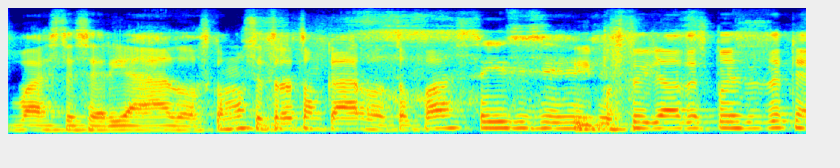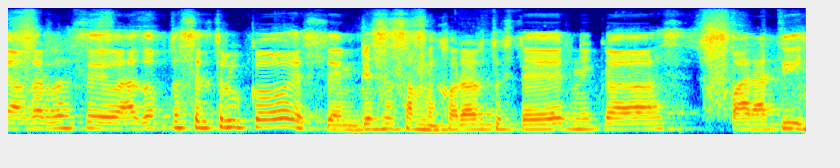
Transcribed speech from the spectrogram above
pues, este seriados, cómo se trata un carro, topas. Sí, sí, sí. Y sí. pues tú ya después de que agarras, eh, adoptas el truco, este, empiezas a mejorar tus técnicas para ti.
